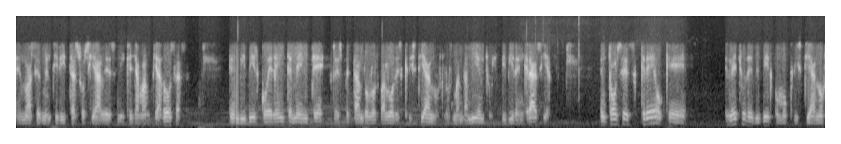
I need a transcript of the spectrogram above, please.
en no hacer mentiritas sociales ni que llaman piadosas, en vivir coherentemente respetando los valores cristianos, los mandamientos, vivir en gracia. Entonces, creo que el hecho de vivir como cristianos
